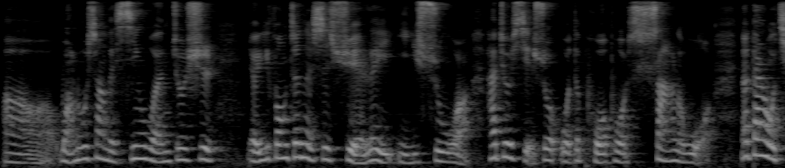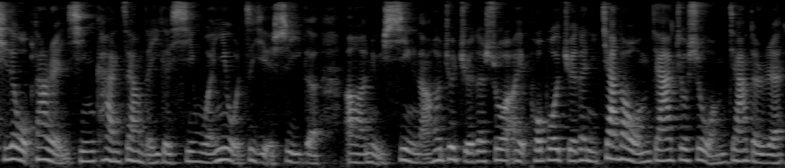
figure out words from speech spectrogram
呃网络上的新闻，就是。有一封真的是血泪遗书啊，他就写说我的婆婆杀了我。那当然，我其实我不大忍心看这样的一个新闻，因为我自己也是一个呃女性，然后就觉得说，哎，婆婆觉得你嫁到我们家就是我们家的人，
